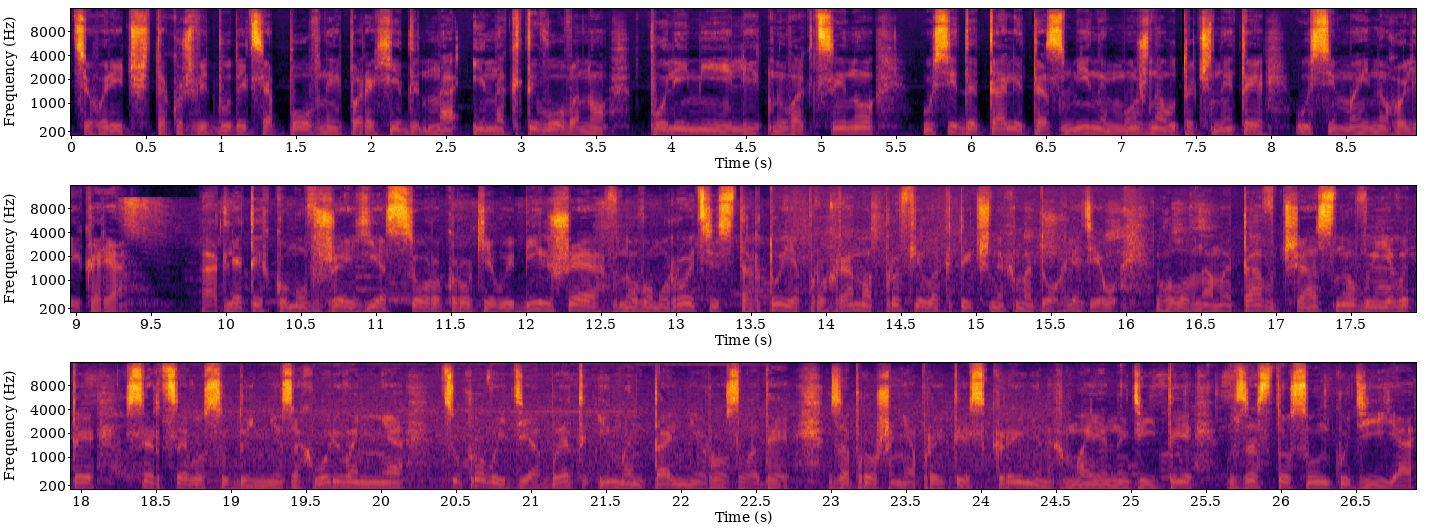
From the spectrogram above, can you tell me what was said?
Цьогоріч також відбудеться повний перехід на інактивовану полімієлітну вакцину. Усі деталі та зміни можна уточнити у сімейного лікаря. А для тих, кому вже є 40 років і більше, в новому році стартує програма профілактичних медоглядів. Головна мета вчасно виявити серцево-судинні захворювання, цукровий діабет і ментальні розлади. Запрошення пройти скринінг має надійти в застосунку дія.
